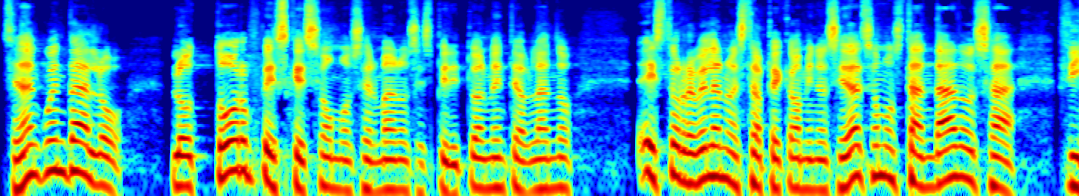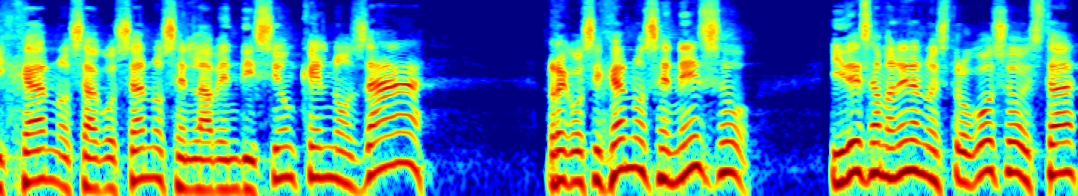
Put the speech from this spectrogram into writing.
¿Se dan cuenta lo, lo torpes que somos, hermanos, espiritualmente hablando? Esto revela nuestra pecaminosidad. Somos tan dados a fijarnos, a gozarnos en la bendición que Él nos da, regocijarnos en eso. Y de esa manera nuestro gozo está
